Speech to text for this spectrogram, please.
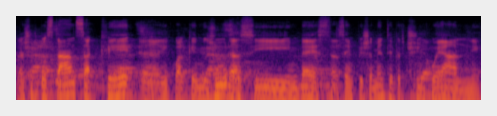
la circostanza che eh, in qualche misura si investa semplicemente per 5 anni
